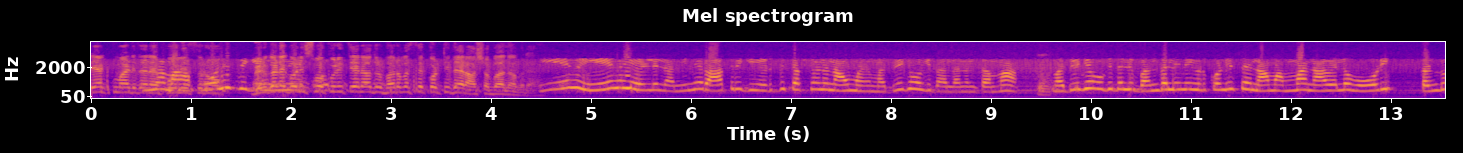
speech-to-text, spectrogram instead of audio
ರಿಯಾಕ್ಟ್ ಮಾಡಿದ್ದಾರೆ ಪೊಲೀಸರು? ಬಿಡುಗಡೆಗೊಳಿಸುವ ಕುರಿತು ಏನಾದ್ರು ಭರವಸೆ ಕೊಟ್ಟಿದ್ದಾರೆ ಶಬಾನ್ ಅವರ? ಏನು ಏನು ಹೇಳಿಲ್ಲ ನಿನ್ನೆ ರಾತ್ರಿಗೆ ಹಿಡಿದ ತಕ್ಷಣ ನಾವು ಮದ್ವೆಗೆ ಹೋಗಿದ್ದಲ್ಲ ನನ್ನ ತಮ್ಮ ಮದ್ವೆಗೆ ಹೋಗಿದ್ದಲ್ಲಿ ಬಂದಲ್ಲಿನೇ ಹಿಡ್ಕೊಂಡಿದ್ದೆ ನಮ್ಮ ಅಮ್ಮ ನಾವೆಲ್ಲ ಓಡಿ ಕಂಡು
